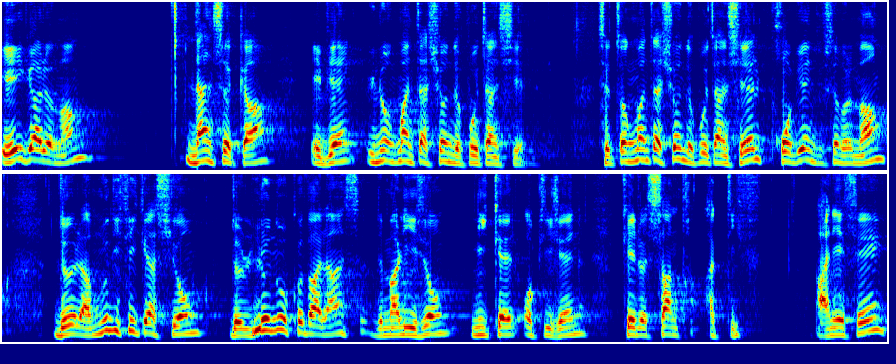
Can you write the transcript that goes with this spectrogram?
et également, dans ce cas, eh bien, une augmentation de potentiel. Cette augmentation de potentiel provient tout simplement de la modification de l'ionocovalence de ma liaison nickel-oxygène, qui est le centre actif. En effet,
